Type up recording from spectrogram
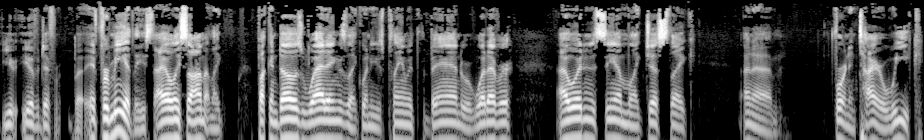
you you have a different. But for me at least, I only saw him at like fucking Doe's weddings, like when he was playing with the band or whatever. I wouldn't see him like just like on a for an entire week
